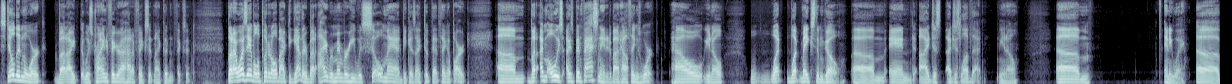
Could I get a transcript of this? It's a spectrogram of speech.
Still didn't work, but I was trying to figure out how to fix it and I couldn't fix it. But I was able to put it all back together. But I remember he was so mad because I took that thing apart. Um, but I'm always I've been fascinated about how things work, how you know what what makes them go, um, and I just I just love that, you know. Um, anyway, uh,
